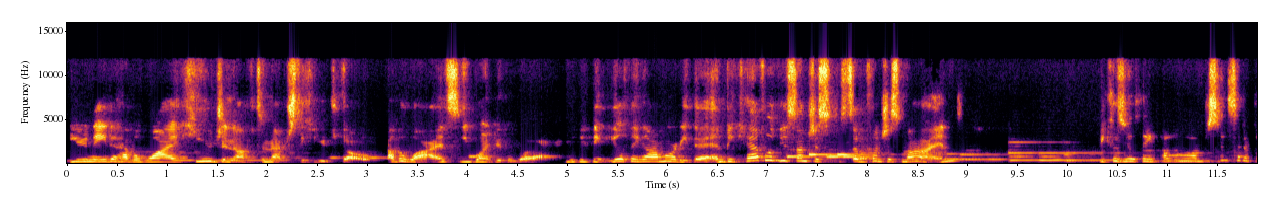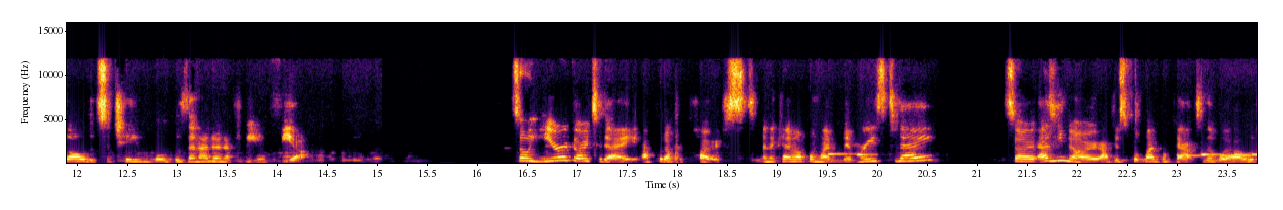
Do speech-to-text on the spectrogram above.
You need to have a why huge enough to match the huge goal. Otherwise, you won't do the work. You think you'll think oh, I'm already there. And be careful of your subconscious mind because you'll think, oh, I'm just going to set a goal that's achievable because then I don't have to be in fear. So a year ago today, I put up a post and it came up on my memories today. So as you know, I've just put my book out to the world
